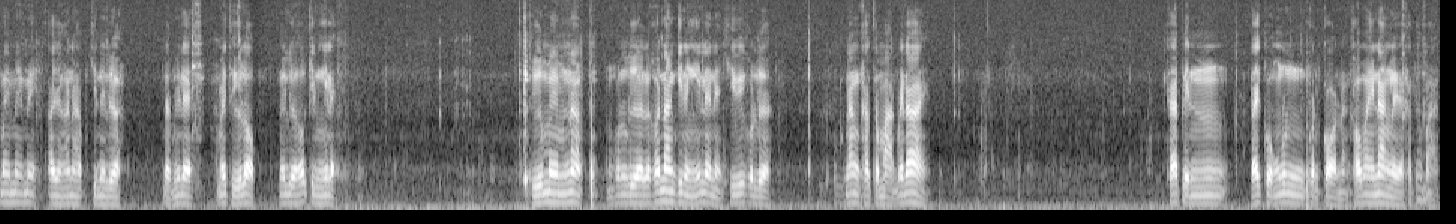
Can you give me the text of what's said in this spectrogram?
ไม่ไม่ไม่ไม่เอาอย่างนั้นนะครับ กินในเรือ แบบนี้แหละ ไม่ถือหรอกในเรือเขากินอย่างนี้แหละ ถือไม่มันหนักคนเรือแล้วก็นั่งกินอย่างนี้แหละเนี่ยชีวิตคนเรือ นั่งขัดสมาธิไม่ได้ ถ้าเป็นไต้กงรุ่นก่อนๆน่ะเขาไม่ให้นั่งเลยขัดสมาธิ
